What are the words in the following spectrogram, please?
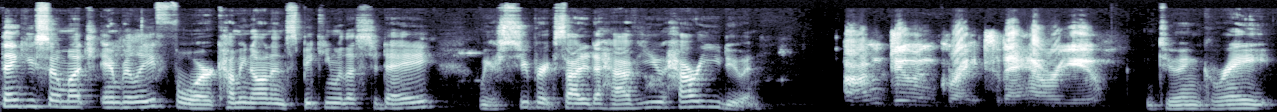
thank you so much, Amberly, for coming on and speaking with us today. We are super excited to have you. How are you doing? I'm doing great today. How are you? Doing great.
